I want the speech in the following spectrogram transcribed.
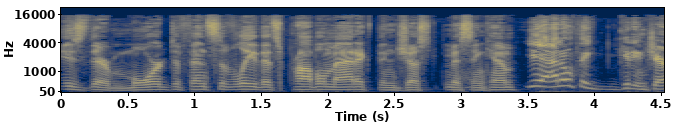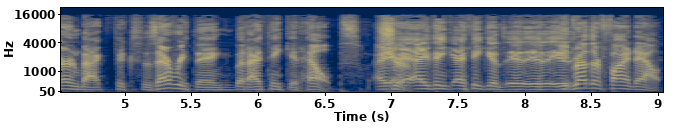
is there more defensively that's problematic than just missing him? Yeah, I don't think getting Jaren back fixes everything, but I think it helps. I- Sure. I, I think I think it, it, it, You'd rather find out.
